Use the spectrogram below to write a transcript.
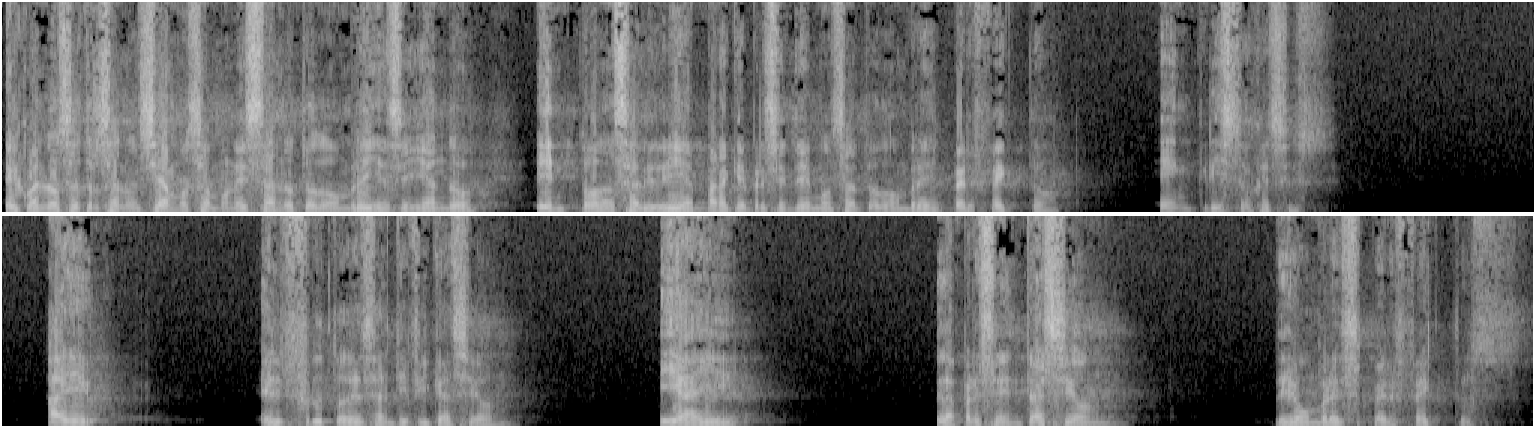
el cual nosotros anunciamos amonestando a todo hombre y enseñando en toda sabiduría para que presentemos a todo hombre perfecto en Cristo Jesús. Hay el fruto de santificación y hay la presentación de hombres perfectos.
